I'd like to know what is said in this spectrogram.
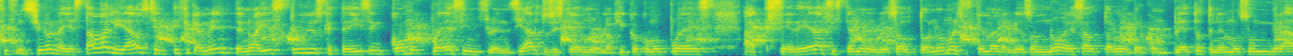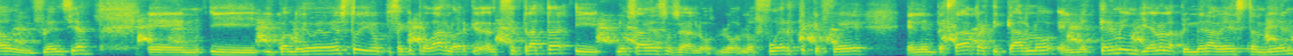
sí funciona y está validado científicamente, ¿no? Hay estudios que te dicen cómo puedes influenciar tu sistema inmunológico, cómo puedes acceder al sistema nervioso autónomo. El sistema nervioso no es autónomo por completo, tenemos un grado de influencia eh, y, y, cuando yo veo esto digo, pues hay que probarlo, a ver qué, a qué se trata y no sabes, o sea, lo, lo, lo fuerte que fue el empezar a practicarlo, el meterme en hielo la primera vez también.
